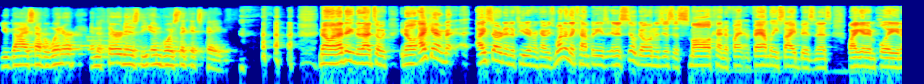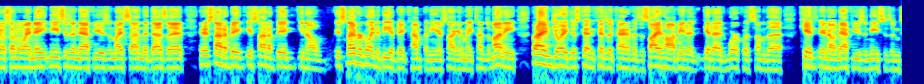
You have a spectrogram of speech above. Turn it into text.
you guys have a winner. And the third is the invoice that gets paid. No, and I think that that's so. You know, I can't remember. I started a few different companies. One of the companies, and it's still going, is just a small kind of family side business where I get employee. You know, some of my nieces and nephews and my son that does it, and it's not a big. It's not a big. You know, it's never going to be a big company, or it's not going to make tons of money. But I enjoy it just kind of because it kind of as a side hobby, and I get to work with some of the kids, you know, nephews and nieces and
